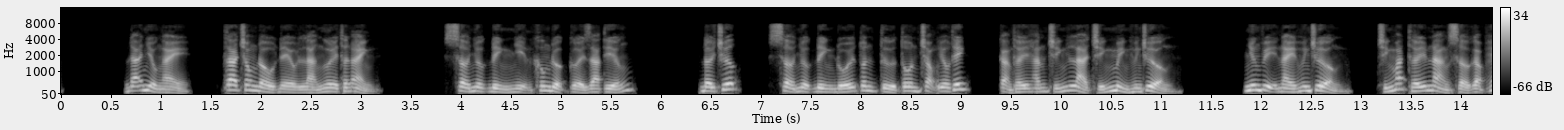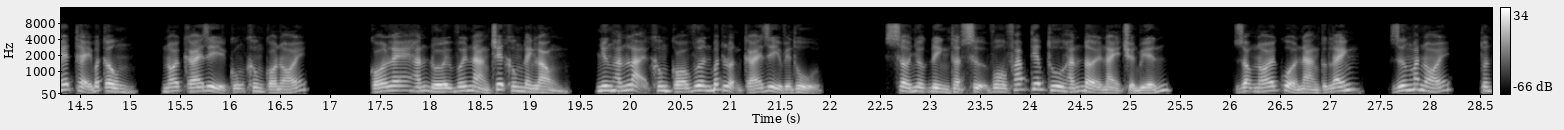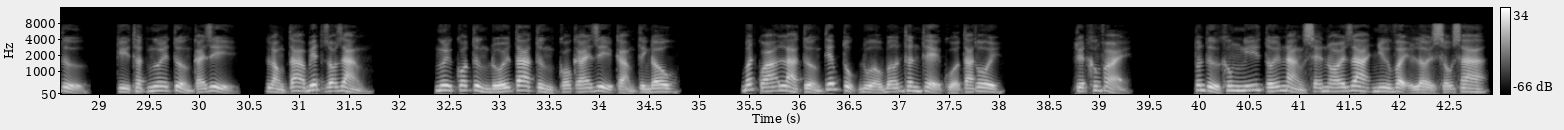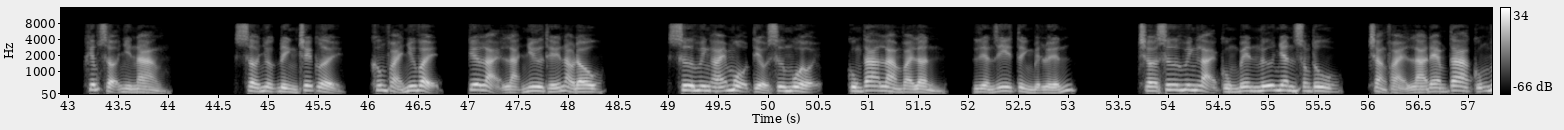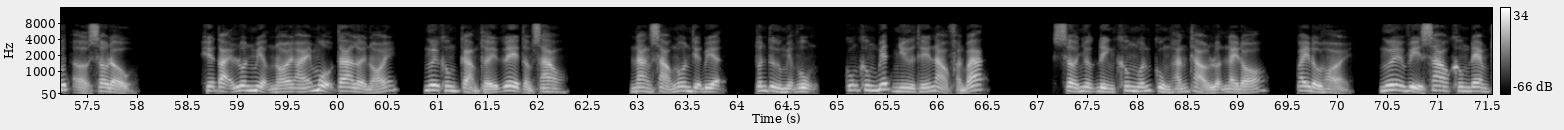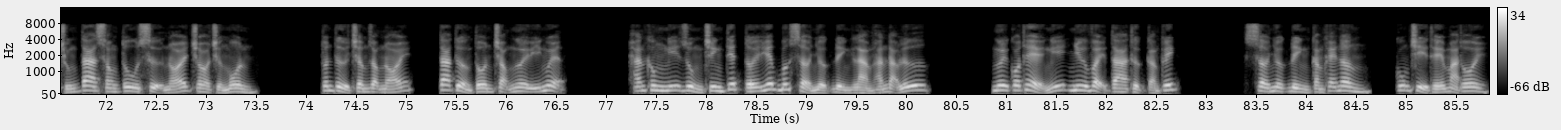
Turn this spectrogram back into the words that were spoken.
Đã nhiều ngày, ta trong đầu đều là ngươi thân ảnh. Sở nhược đình nhịn không được cười ra tiếng. Đời trước, sở nhược đình đối tuân tử tôn trọng yêu thích, cảm thấy hắn chính là chính mình huynh trưởng. Nhưng vị này huynh trưởng, chính mắt thấy nàng sở gặp hết thảy bất công, nói cái gì cũng không có nói. Có lẽ hắn đối với nàng chết không đành lòng, nhưng hắn lại không có vươn bất luận cái gì viện thủ. Sở Nhược Đình thật sự vô pháp tiếp thu hắn đời này chuyển biến. Giọng nói của nàng cực lãnh, dương mắt nói, tuân tử, kỳ thật ngươi tưởng cái gì, lòng ta biết rõ ràng. Ngươi có từng đối ta từng có cái gì cảm tình đâu. Bất quá là tưởng tiếp tục đùa bỡn thân thể của ta thôi. Tuyệt không phải. Tuân tử không nghĩ tới nàng sẽ nói ra như vậy lời xấu xa, khiếp sợ nhìn nàng. Sở Nhược Đình chê cười, không phải như vậy, kia lại là như thế nào đâu. Sư huynh ái mộ tiểu sư muội, cùng ta làm vài lần, liền di tình biệt luyến. Chờ sư huynh lại cùng bên nữ nhân song tu, chẳng phải là đem ta cũng vứt ở sau đầu. Hiện tại luôn miệng nói ái mộ ta lời nói, ngươi không cảm thấy ghê tầm sao. Nàng xảo ngôn thiện biện, tuân từ miệng vụng, cũng không biết như thế nào phản bác. Sở Nhược Đình không muốn cùng hắn thảo luận này đó, quay đầu hỏi, ngươi vì sao không đem chúng ta song tu sự nói cho trưởng môn. Tuân tử trầm giọng nói, ta tưởng tôn trọng ngươi ý nguyện. Hắn không nghĩ dùng trinh tiết tới hiếp bức sở nhược đình làm hắn đạo lữ. Ngươi có thể nghĩ như vậy ta thực cảm kích. Sở nhược đình cầm khẽ nâng, cũng chỉ thế mà thôi.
